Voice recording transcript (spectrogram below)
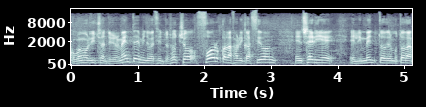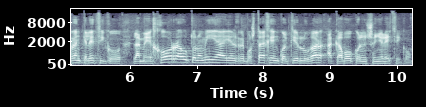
Como hemos dicho anteriormente, en 1908, Ford con la fabricación en serie, el invento del motor de arranque eléctrico, la mejor autonomía y el repostaje en cualquier lugar acabó con el sueño eléctrico.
